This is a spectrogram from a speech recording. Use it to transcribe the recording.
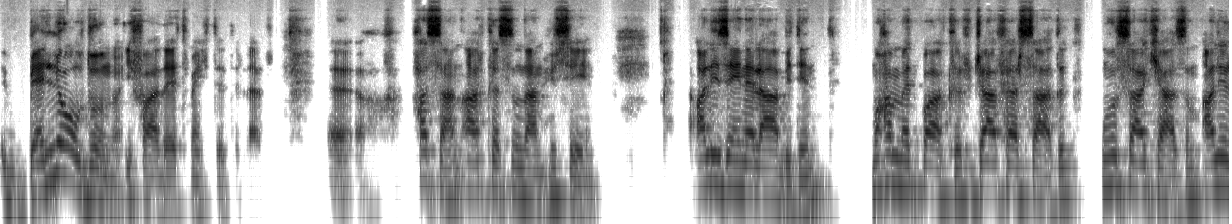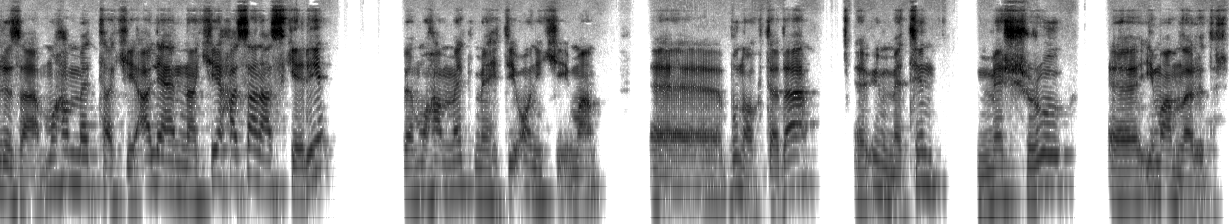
belli olduğunu ifade etmektedirler. E, Hasan, arkasından Hüseyin, Ali Zeynel Abidin, Muhammed Bakır, Cafer Sadık, Musa Kazım, Ali Rıza, Muhammed Taki, Ali Ennaki, Hasan Askeri ve Muhammed Mehdi 12 imam e, bu noktada e, ümmetin meşru e, imamlarıdır.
